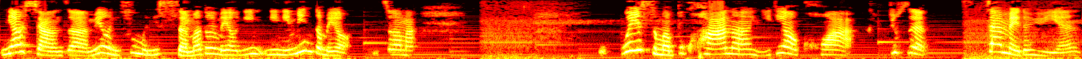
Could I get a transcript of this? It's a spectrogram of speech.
你要想着没有你父母你什么都没有，你你连命都没有，你知道吗？为什么不夸呢？一定要夸，就是赞美的语言，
